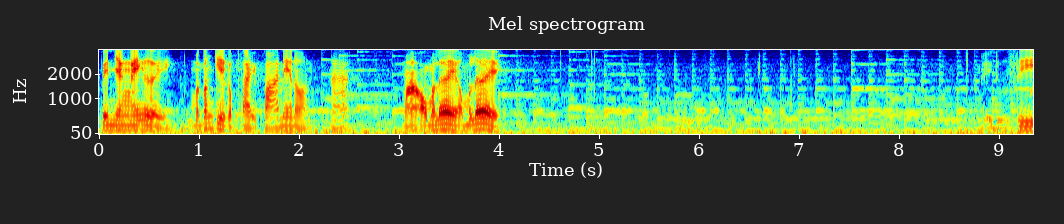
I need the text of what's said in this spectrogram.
เป็นยังไงเอ่ย มันต้องเกี่ยวกับสายฟ้าแน่นอนนะ มาออกมาเลยออกมาเลยไปดูสิ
